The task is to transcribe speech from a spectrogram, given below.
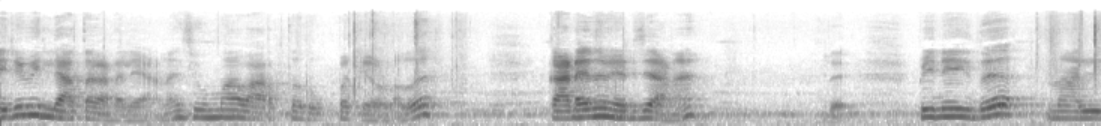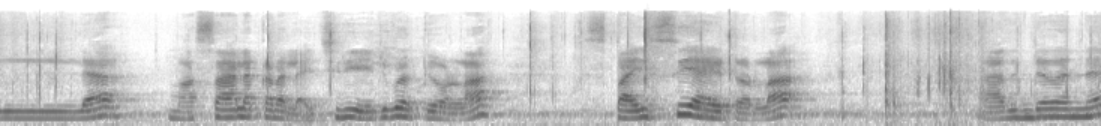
എരിവില്ലാത്ത കടലയാണ്. ചുമ്മാ വറുത്തത് ഉപ്പൊക്കെ ഉള്ളത്. കടയിൽ നിന്ന് മേടിച്ചതാണ്. ഇത് പിന്നെ ഇത് നല്ല മസാലക്കടല ഇച്ചിരി എരിവൊക്കെ ഉള്ള സ്പൈസി ആയിട്ടുള്ള അതിന്റെ തന്നെ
